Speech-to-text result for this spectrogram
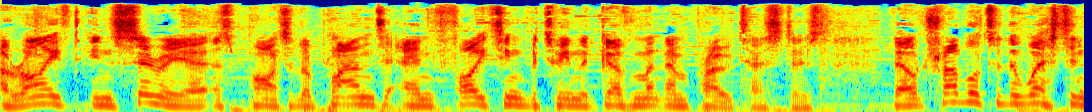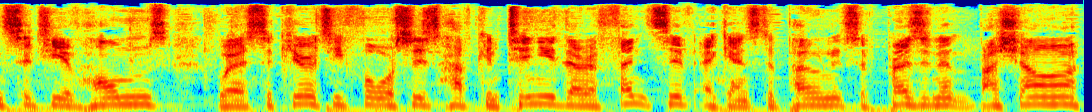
arrived in Syria as part of a plan to end fighting between the government and protesters. They'll travel to the western city of Homs, where security forces have continued their offensive against opponents of President Bashar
